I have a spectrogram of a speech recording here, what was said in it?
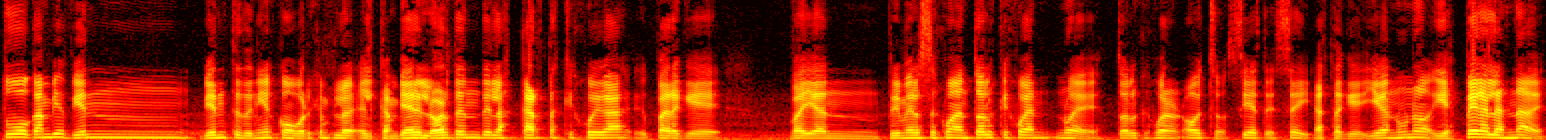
tuvo cambios bien, bien entretenidos, como por ejemplo el cambiar el orden de las cartas que juegas eh, para que vayan. Primero se juegan todos los que juegan 9, todos los que juegan 8, 7, 6, hasta que llegan uno y despegan las naves.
